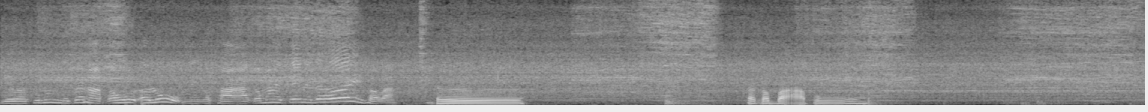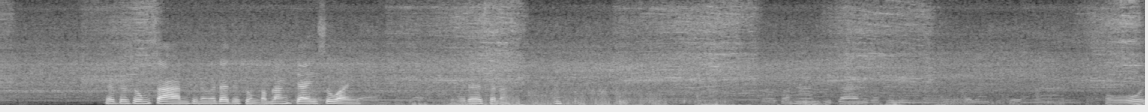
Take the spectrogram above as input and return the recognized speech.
เดี๋ยวว่าคุณมึงนี่ไปหักเอาเอาลูกนี่ก็พาก็มาให้เต้นให้เด้อเฮ้ยเขาว่าเออตะกะบาปโอ้ ได้แต่สงสารพี่น้องได้แต่ส่งกำลังใจสวยไม่ได้สนะเราทหารผู้ชายนี่ก็คนหนึ่งนะกำลังจะแต่งงานโอ้ย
